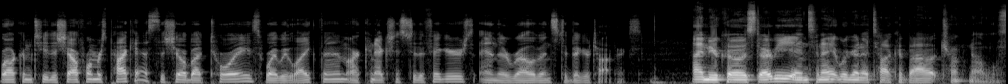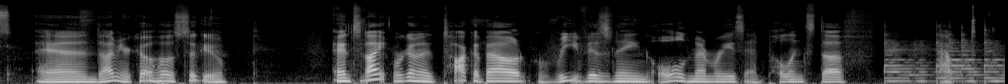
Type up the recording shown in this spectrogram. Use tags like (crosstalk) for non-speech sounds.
Welcome to the Shelf Warmers Podcast, the show about toys, why we like them, our connections to the figures, and their relevance to bigger topics. I'm your co host, Darby, and tonight we're going to talk about trunk novels. And I'm your co host, Sugu. And tonight we're going to talk about revisiting old memories and pulling stuff out.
